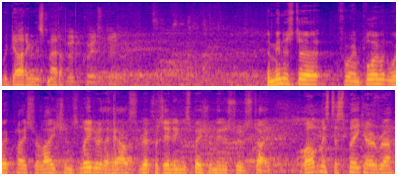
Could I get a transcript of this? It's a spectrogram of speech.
regarding this matter? Good question. The Minister for Employment and Workplace Relations, Leader of the House, representing the Special Minister of State. Well, Mr Speaker, uh,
